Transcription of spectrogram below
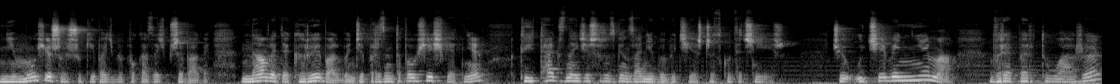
Nie musisz oszukiwać, by pokazać przewagę. Nawet jak rywal będzie prezentował się świetnie, ty i tak znajdziesz rozwiązanie, by być jeszcze skuteczniejszy. Czy u ciebie nie ma w repertuarze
